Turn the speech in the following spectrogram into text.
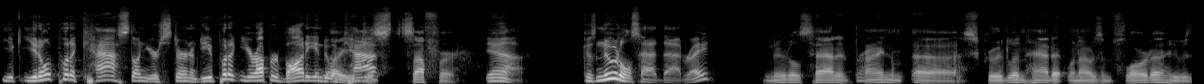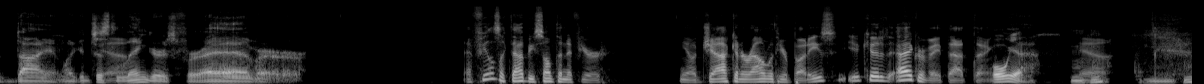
You, you don't put a cast on your sternum. Do you put a, your upper body into no, a cast? suffer. Yeah, because Noodles had that, right? Noodles had it. Brian uh, Skrudland had it when I was in Florida. He was dying. Like it just yeah. lingers forever. It feels like that'd be something if you're, you know, jacking around with your buddies, you could aggravate that thing. Oh yeah, mm-hmm. yeah. Mm-hmm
